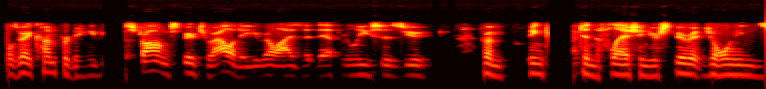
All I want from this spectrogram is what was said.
people is very comforting. If you have a strong spirituality, you realize that death releases you from being in the flesh and your spirit joins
